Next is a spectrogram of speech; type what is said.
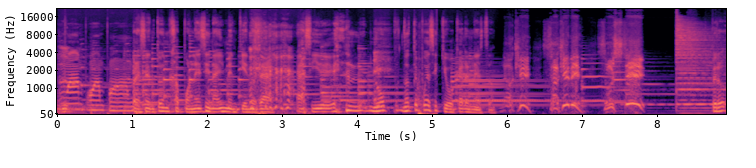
no- muam, puam, puam. Presento en japonés y nadie me entiende, o sea, así de. No, no te puedes equivocar en esto. Pero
